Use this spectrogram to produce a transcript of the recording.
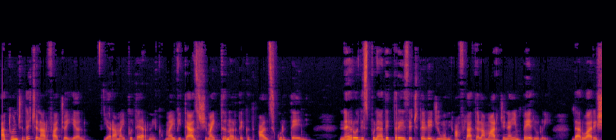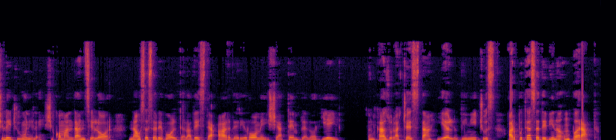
Atunci de ce n-ar face el? Era mai puternic, mai viteaz și mai tânăr decât alți curteni. Nero dispunea de 30 de legiuni aflate la marginea Imperiului, dar oare și legiunile și comandanții lor n-au să se revolte la vestea arderii Romei și a templelor ei? În cazul acesta, el, Vinicius, ar putea să devină împărat.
